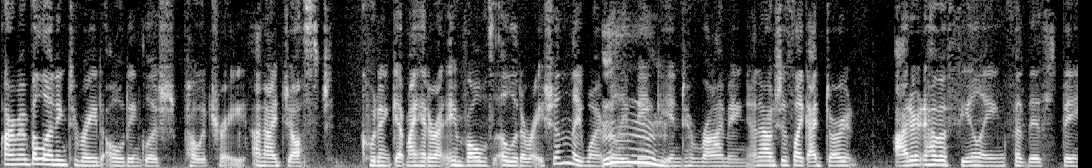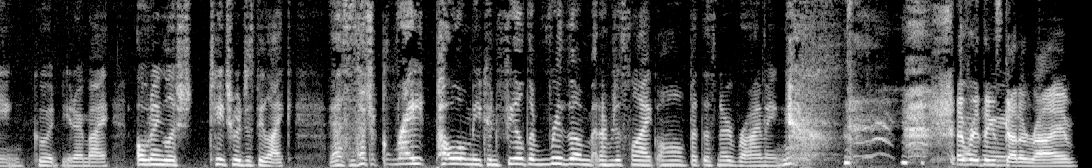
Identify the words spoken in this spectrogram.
I remember learning to read Old English poetry, and I just couldn't get my head around. It involves alliteration. They weren't really big into rhyming, and I was just like, I don't, I don't have a feeling for this being good. You know, my Old English teacher would just be like, "This is such a great poem. You can feel the rhythm," and I'm just like, oh, but there's no rhyming. Everything's got a rhyme.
